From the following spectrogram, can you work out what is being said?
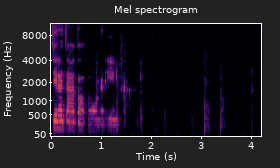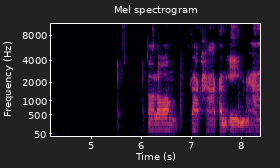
เจรจาต่อรองกันเองค่ะ ต่อรองราคากันเองนะคะ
